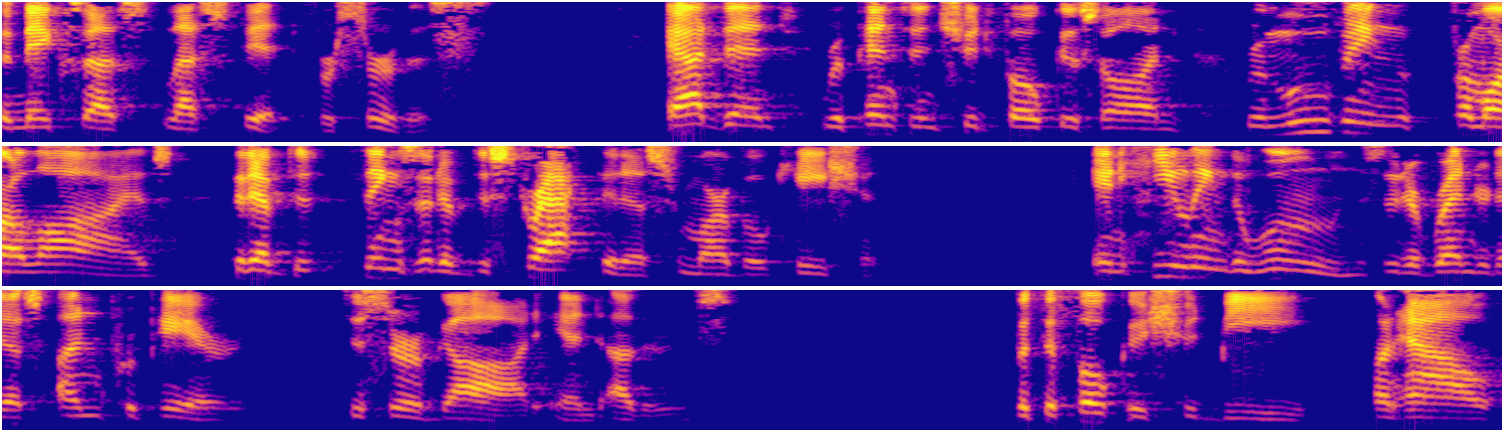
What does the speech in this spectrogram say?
that makes us less fit for service. Advent repentance should focus on removing from our lives that have things that have distracted us from our vocation and healing the wounds that have rendered us unprepared to serve God and others. But the focus should be on how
